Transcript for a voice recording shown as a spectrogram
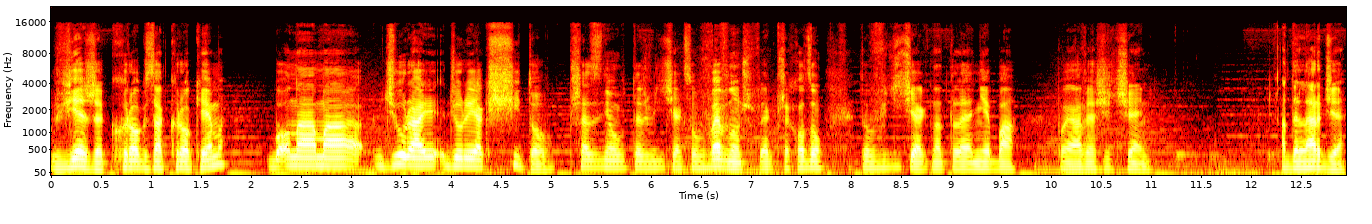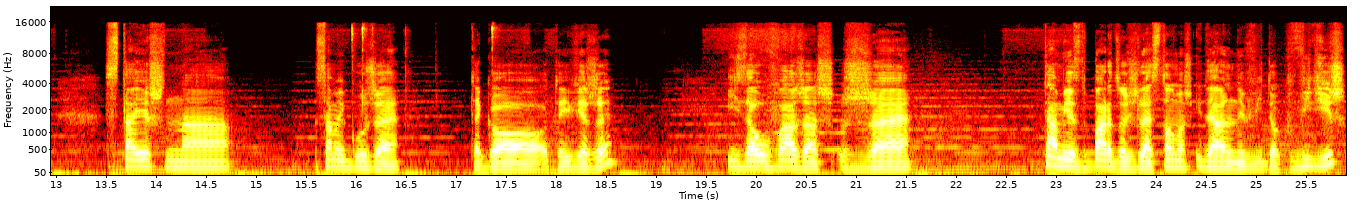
wieże krok za krokiem, bo ona ma dziura, dziury jak sito. Przez nią też widzicie, jak są wewnątrz, jak przechodzą, to widzicie, jak na tle nieba pojawia się cień. Adelardzie, stajesz na samej górze tego, tej wieży i zauważasz, że tam jest bardzo źle, stąd masz idealny widok. Widzisz,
